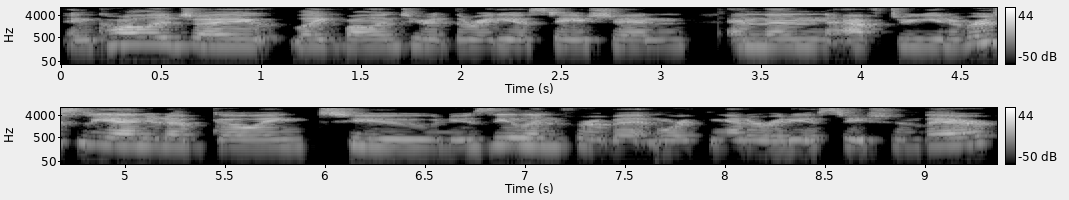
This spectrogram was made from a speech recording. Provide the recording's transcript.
in college i like volunteered at the radio station. And then after university i ended up going to new zealand for a bit and working at a radio station there.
